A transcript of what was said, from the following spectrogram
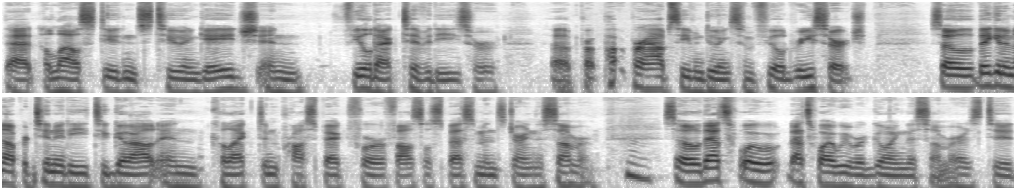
that allows students to engage in field activities or uh, p- perhaps even doing some field research. So they get an opportunity to go out and collect and prospect for fossil specimens during the summer. Hmm. So that's why that's why we were going this summer is to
